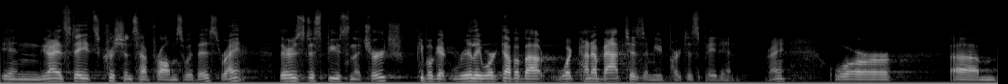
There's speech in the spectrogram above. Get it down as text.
In the United States, Christians have problems with this, right? There's disputes in the church. People get really worked up about what kind of baptism you'd participate in, right? Or um,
